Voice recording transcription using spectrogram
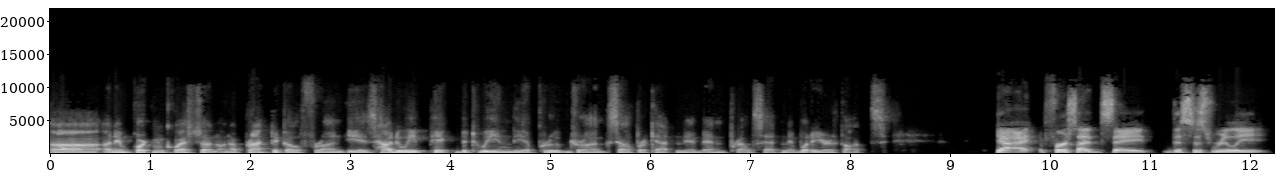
uh, an important question on a practical front is how do we pick between the approved drugs, selpercatinib and pralsetinib? What are your thoughts? Yeah, I, first I'd say this is really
